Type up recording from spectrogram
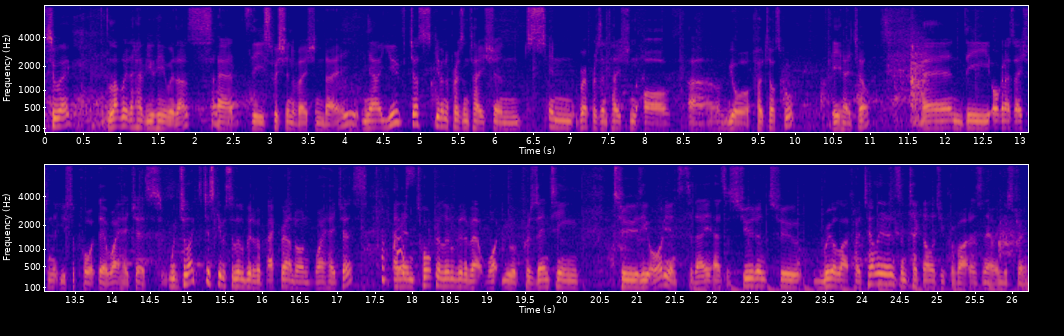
Sueg, lovely to have you here with us at the Swiss Innovation Day. Now you've just given a presentation in representation of um, your hotel school, EHL, and the organisation that you support there, YHS. Would you like to just give us a little bit of a background on YHS? Of course. And then talk a little bit about what you were presenting to the audience today as a student to real-life hoteliers and technology providers in our industry.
